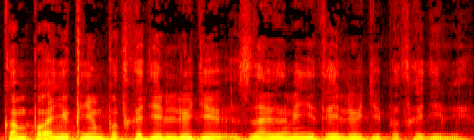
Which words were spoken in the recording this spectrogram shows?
компанию, к нему подходили люди, знаменитые люди подходили.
